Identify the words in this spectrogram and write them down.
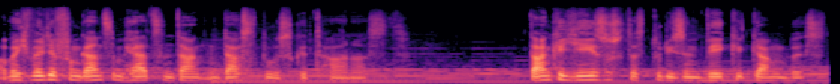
Aber ich will dir von ganzem Herzen danken, dass du es getan hast. Danke, Jesus, dass du diesen Weg gegangen bist.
